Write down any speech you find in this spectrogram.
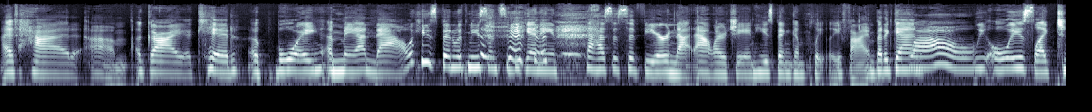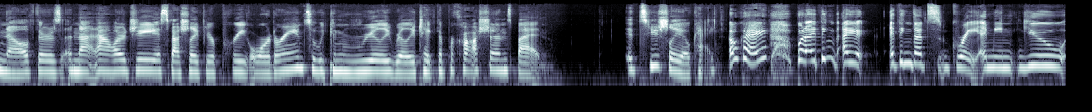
I've had um, a guy, a kid, a boy, a man now. He's been with me since the beginning that has a severe nut allergy, and he's been completely fine. But again, Wow. we always like to know if there's a nut allergy, especially if you're pre-ordering, so we can really, really take the precautions. But it's usually okay. Okay, but I think I I think that's great. I mean, you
